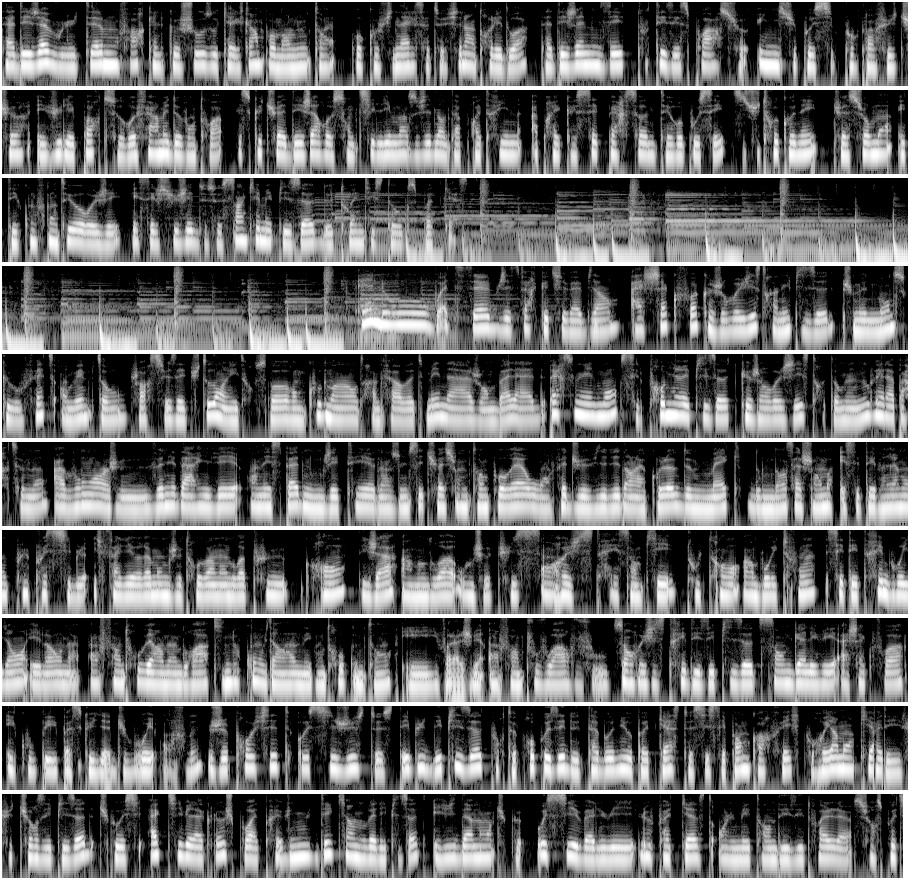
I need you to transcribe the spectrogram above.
T'as déjà voulu tellement fort quelque chose ou quelqu'un pendant longtemps pour qu'au final ça te file entre les doigts. T'as déjà misé tous tes espoirs sur une issue possible pour ton futur et vu les portes se refermer devant toi. Est-ce que tu as déjà ressenti l'immense vide dans ta poitrine après que cette personne t'ait repoussé? Si tu te reconnais, tu as sûrement été confronté au rejet et c'est le sujet de ce cinquième épisode de 20 Stokes Podcast. Hello, what's up? J'espère que tu vas bien. À chaque fois que j'enregistre un épisode, je me demande ce que vous faites en même temps. Genre si vous êtes plutôt dans les transports en commun, en train de faire votre ménage, en balade. Personnellement, c'est le premier épisode que j'enregistre dans mon nouvel appartement. Avant, je venais d'arriver en Espagne, donc j'étais dans une situation temporaire où en fait je vivais dans la coloc de mon mec, donc dans sa chambre, et c'était vraiment plus possible. Il fallait vraiment que je trouve un endroit plus grand déjà, un endroit où je puisse enregistrer sans tout le temps un bruit de fond. C'était très bruyant et là on a enfin trouvé un endroit qui nous convient, on est trop content et voilà je vais enfin pouvoir vous enregistrer des épisodes sans galérer à chaque fois et couper parce qu'il y a du bruit en fond. Je profite aussi juste ce début d'épisode pour te proposer de t'abonner au podcast si c'est pas encore fait pour rien manquer des futurs épisodes. Tu peux aussi activer la cloche pour être prévenu dès qu'il y a un nouvel épisode. Évidemment tu peux aussi évaluer le podcast en le mettant des étoiles sur Spotify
